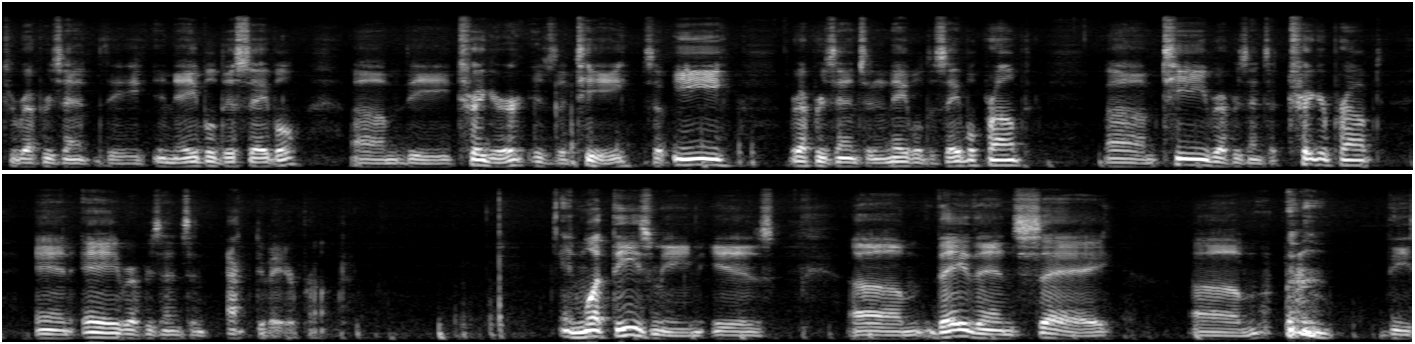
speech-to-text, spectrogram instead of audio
to represent the enable, disable. Um, the trigger is the T. So E represents an enable disable prompt, um, T represents a trigger prompt, and A represents an activator prompt. And what these mean is um, they then say um, the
